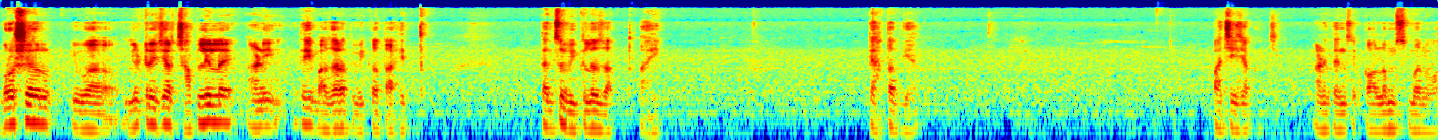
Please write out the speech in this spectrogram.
ब्रोशर किंवा लिटरेचर छापलेलं आहे आणि ते बाजारात विकत आहेत. त्यांचं विकलं जात आहे. ते हातात घ्या. पाचीच्या पाची. आणि त्यांचे कॉलम्स बनवा.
